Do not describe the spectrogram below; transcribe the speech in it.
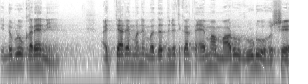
એ નબળું કરે નહીં. અત્યારે મને મદદ નથી કરતા, એમાં મારું રૂડું હશે.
